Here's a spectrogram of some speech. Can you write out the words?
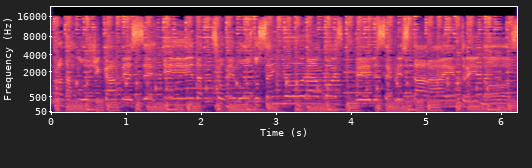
pra andarmos de cabeça erguida. Se ouvimos do Senhor a voz, Ele sempre estará entre nós.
